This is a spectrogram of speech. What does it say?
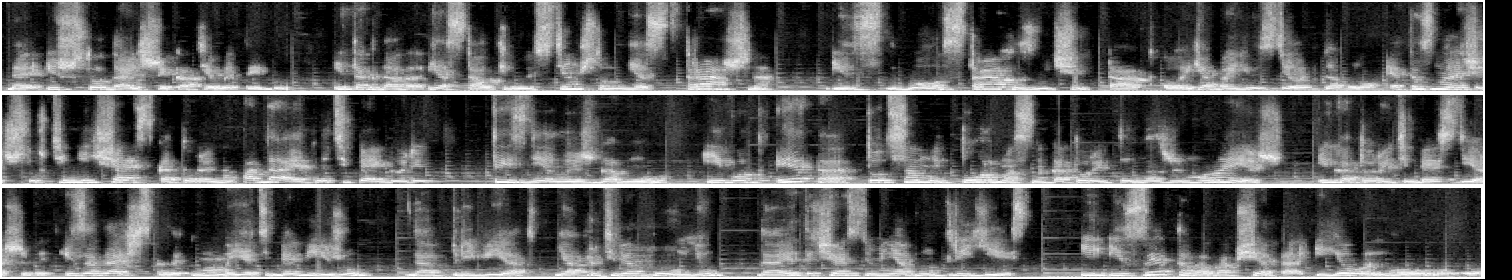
Да, и что дальше, и как я в это иду? И тогда я сталкиваюсь с тем, что мне страшно, и голос страха звучит так, «Э, я боюсь сделать говно. Это значит, что в тени часть, которая нападает на тебя и говорит, ты сделаешь говно. И вот это тот самый тормоз, на который ты нажимаешь и который тебя сдерживает. И задача сказать, мама, я тебя вижу, да, привет, я про тебя помню, да, эта часть у меня внутри есть. И из этого вообще-то ее, ну,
